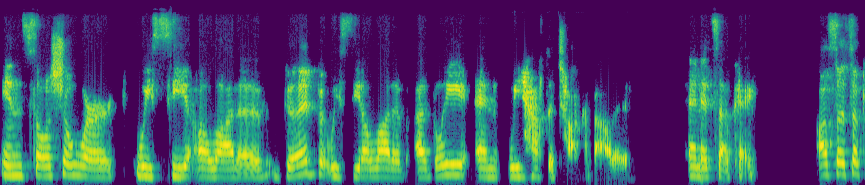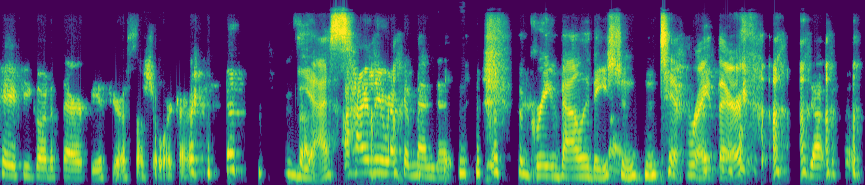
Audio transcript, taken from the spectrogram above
in social work, we see a lot of good, but we see a lot of ugly, and we have to talk about it. And it's okay. Also, it's okay if you go to therapy if you're a social worker. so yes. I highly recommend it. a great validation tip right there. yep.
